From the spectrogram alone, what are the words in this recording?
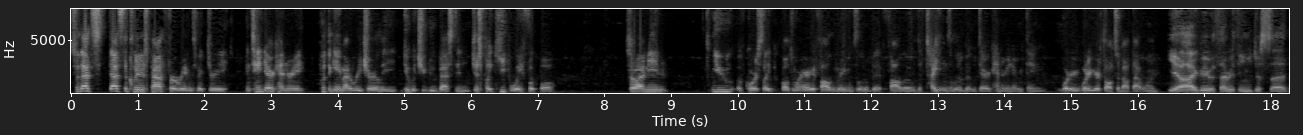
So that's that's the clearest path for a Ravens victory. Contain Derrick Henry, put the game out of reach early, do what you do best, and just play keep away football. So I mean, you, of course, like Baltimore area, follow the Ravens a little bit, follow the Titans a little bit with Derrick Henry and everything. What are what are your thoughts about that one? Yeah, I agree with everything you just said.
